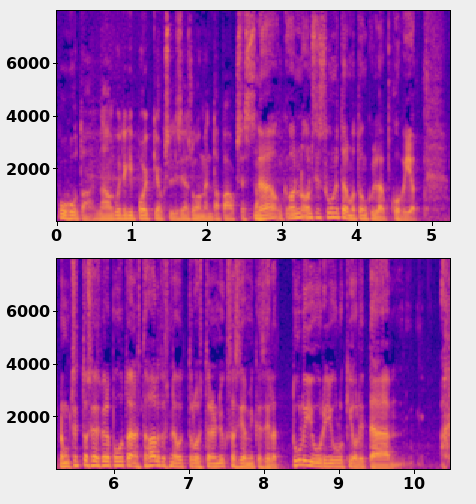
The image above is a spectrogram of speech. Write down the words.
puhutaan. Nämä on kuitenkin poikkeuksellisia Suomen tapauksessa. Nämä on, on, on siis suunnitelmat on kyllä kovia. No mutta sitten tosiaan, jos vielä puhutaan näistä hallitusneuvotteluista, niin yksi asia, mikä siellä tuli juuri julki, oli tämä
